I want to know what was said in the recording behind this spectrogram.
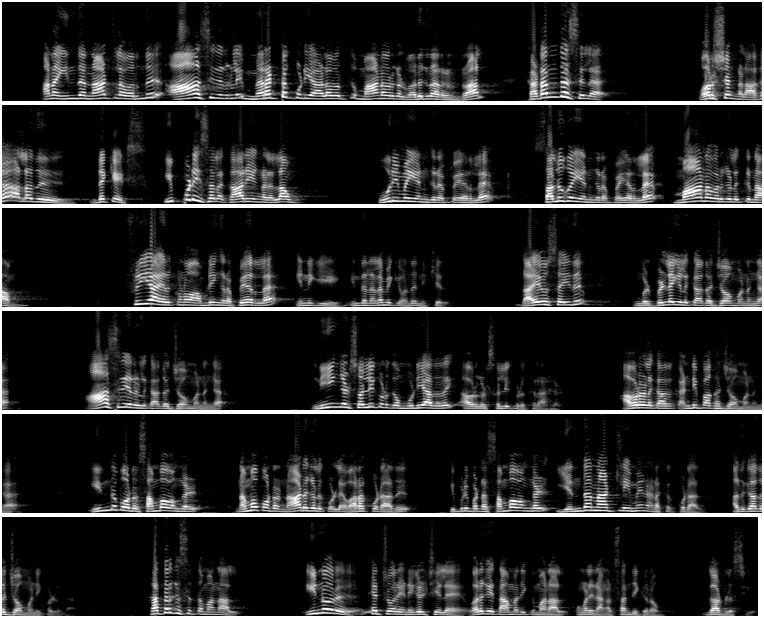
ஆனால் இந்த நாட்டில் வந்து ஆசிரியர்களை மிரட்டக்கூடிய அளவிற்கு மாணவர்கள் வருகிறார்கள் என்றால் கடந்த சில வருஷங்களாக அல்லது டெக்கேட்ஸ் இப்படி சில காரியங்கள் எல்லாம் உரிமை என்கிற பெயரில் சலுகை என்கிற பெயரில் மாணவர்களுக்கு நாம் ஃப்ரீயாக இருக்கணும் அப்படிங்கிற பேரில் இன்றைக்கி இந்த நிலைமைக்கு வந்து நிற்கிது தயவுசெய்து உங்கள் பிள்ளைகளுக்காக ஜோம் பண்ணுங்கள் ஆசிரியர்களுக்காக ஜோம் பண்ணுங்கள் நீங்கள் சொல்லிக் கொடுக்க முடியாததை அவர்கள் சொல்லிக் கொடுக்கிறார்கள். அவர்களுக்காக கண்டிப்பாக ஜோம் பண்ணுங்கள் இந்த போன்ற சம்பவங்கள் நம்ம போன்ற நாடுகளுக்குள்ளே வரக்கூடாது. இப்படிப்பட்ட சம்பவங்கள் எந்த நாட்டிலையுமே நடக்கக்கூடாது. அதுக்காக ஜோம் பண்ணிக்கொள்ளுங்க. கத்தருக்கு சித்தமானால் இன்னொரு நேற்று வரை நிகழ்ச்சியில் வருகை தாமதிக்குமானால் உங்களை நாங்கள் சந்திக்கிறோம். God bless you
